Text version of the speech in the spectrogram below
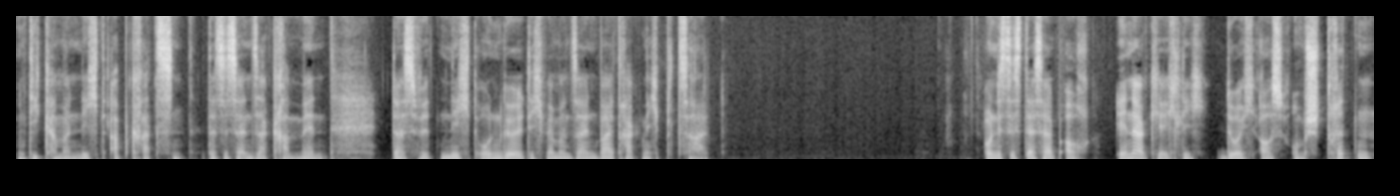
Und die kann man nicht abkratzen. Das ist ein Sakrament. Das wird nicht ungültig, wenn man seinen Beitrag nicht bezahlt. Und es ist deshalb auch innerkirchlich durchaus umstritten,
